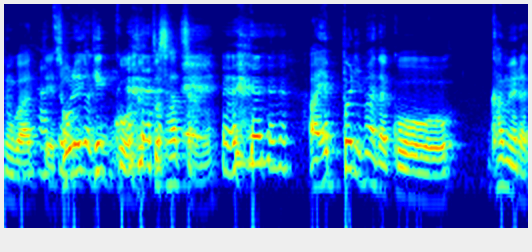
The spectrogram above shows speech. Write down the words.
のがあってそれが結構ずっと触ってたのね。あやっぱりまだこうカメラ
